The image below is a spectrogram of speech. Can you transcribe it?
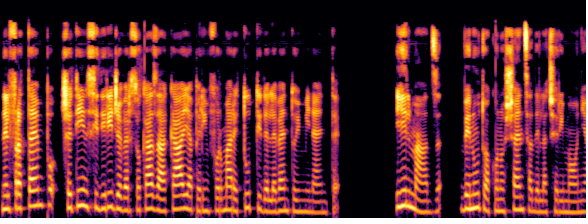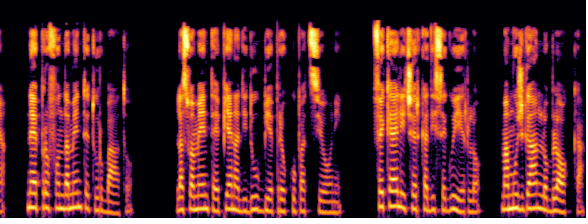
Nel frattempo, Cetin si dirige verso casa Akaya per informare tutti dell'evento imminente. Ilmaz, venuto a conoscenza della cerimonia, ne è profondamente turbato. La sua mente è piena di dubbi e preoccupazioni. Fekeli cerca di seguirlo, ma Mushgan lo blocca,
